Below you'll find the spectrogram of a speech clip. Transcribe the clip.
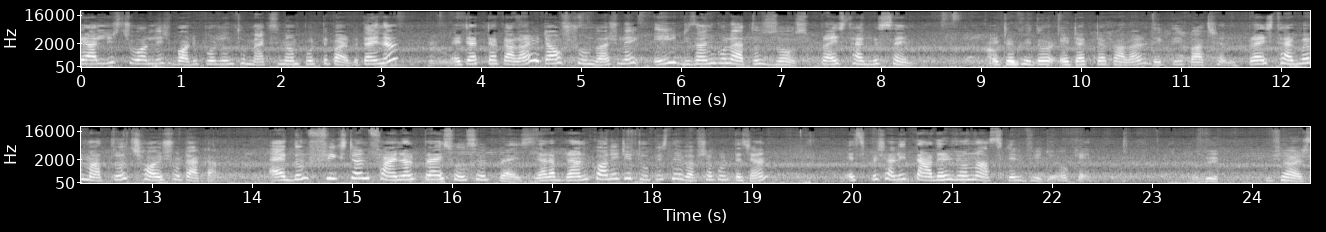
বিয়াল্লিশ চুয়াল্লিশ বডি পর্যন্ত ম্যাক্সিমাম পড়তে পারবে তাই না? এটা একটা কালার এটাও সুন্দর। আসলে এই ডিজাইনগুলো এত জোস প্রাইস থাকবে সেম এটার ভিতর এটা একটা কালার দেখতেই পাচ্ছেন। প্রাইস থাকবে মাত্র ছয়শো টাকা। একদম fixed and final price wholesale price যারা ব্র্যান্ড কোয়ালিটি টু পিস নিয়ে ব্যবসা করতে চান স্পেশালি তাদের জন্য আজকের ভিডিও ওকে শার্স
